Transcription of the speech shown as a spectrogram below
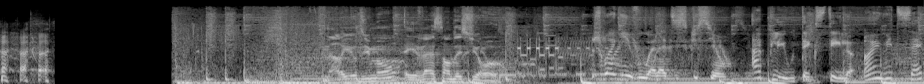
Mario Dumont et Vincent Dessureau. Joignez-vous à la discussion. Appelez ou textez le 187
